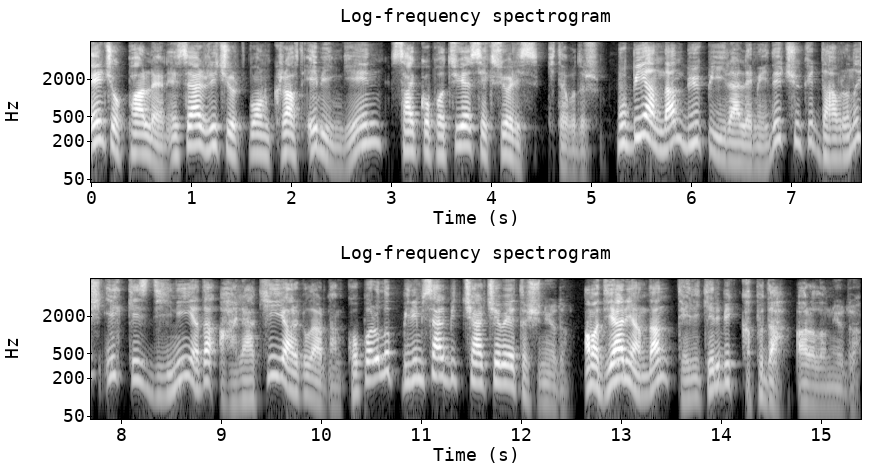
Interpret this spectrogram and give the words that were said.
En çok parlayan eser Richard von Krafft-Ebing'in Psychopathia Sexualis kitabıdır. Bu bir yandan büyük bir ilerlemeydi çünkü davranış ilk kez dini ya da ahlaki yargılardan koparılıp bilimsel bir çerçeveye taşınıyordu. Ama diğer yandan tehlikeli bir kapı da aralanıyordu.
